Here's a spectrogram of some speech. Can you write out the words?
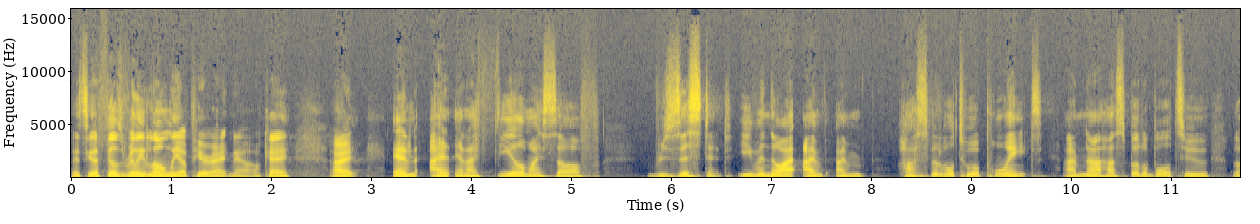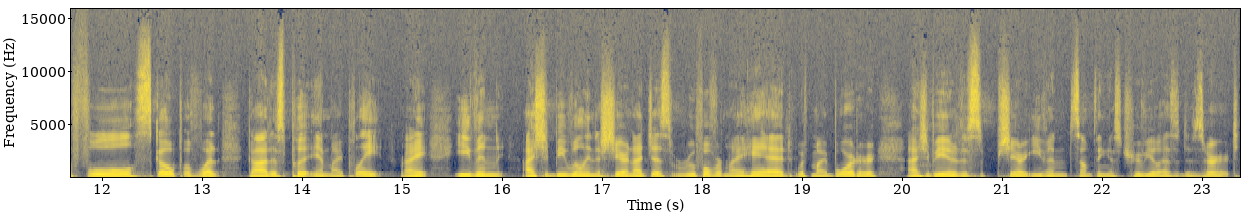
It's, it feels really lonely up here right now. Okay, all right, and I and I feel myself resistant, even though I, I'm I'm hospitable to a point. I'm not hospitable to the full scope of what God has put in my plate, right? Even I should be willing to share not just roof over my head with my boarder, I should be able to share even something as trivial as a dessert.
